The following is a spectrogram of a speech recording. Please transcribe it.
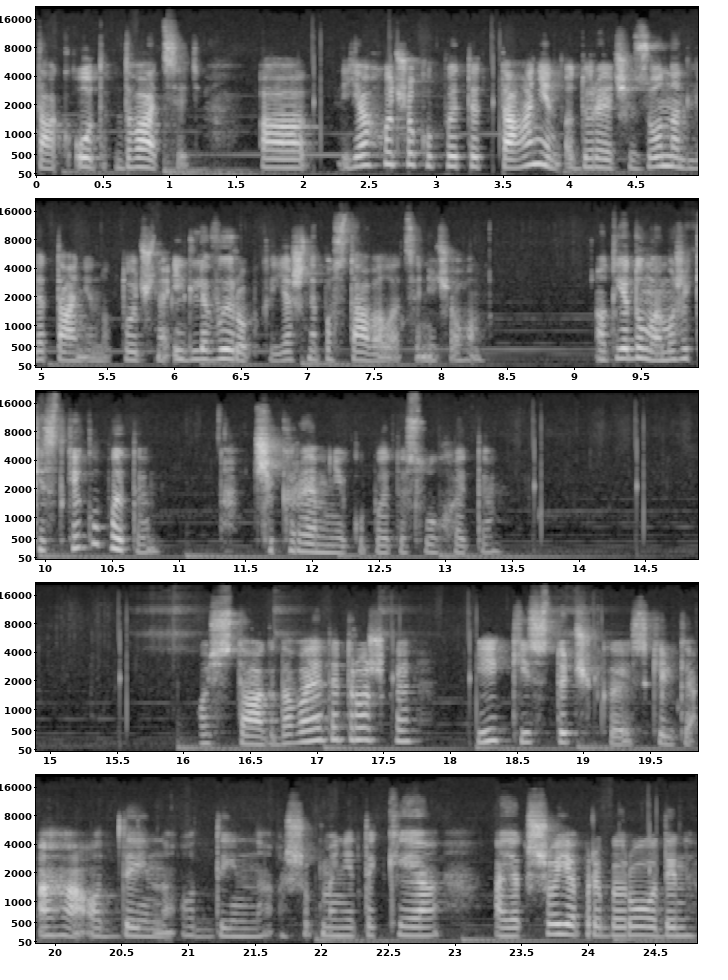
Так, от 20. А, я хочу купити танін. До речі, зона для таніну, точно, і для виробки. Я ж не поставила це нічого. От я думаю, може кістки купити? Чи кремній купити, слухайте. Ось так, давайте трошки. І кісточки. Скільки? Ага, один, один. А Щоб мені таке. А якщо я приберу один.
